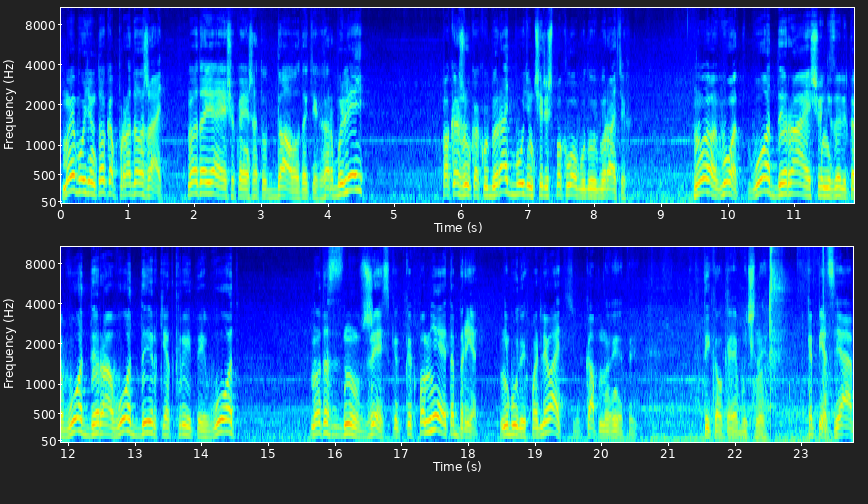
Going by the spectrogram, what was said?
мы будем только продолжать. Ну, это я еще, конечно, тут дал вот этих горбылей. Покажу, как убирать будем. Через шпакло буду убирать их. Ну, вот, вот дыра еще не залита. Вот дыра, вот дырки открытые, вот. Ну, это, ну, жесть. Как, как по мне, это бред. Не буду их подливать, капну этой тыкалкой обычной. Капец, я...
